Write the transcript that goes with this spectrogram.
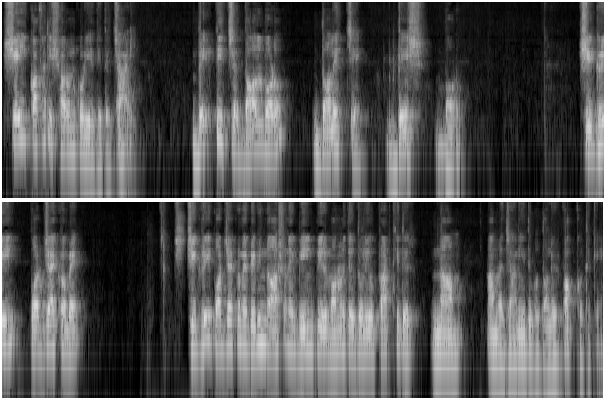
সেই কথাটি স্মরণ করিয়ে দিতে চাই। ব্যক্তির চেয়ে দল বড়, দলের চেয়ে দেশ বড়। শীঘ্রই পর্যায়ক্রমে শীঘ্রই পর্যায়ক্রমে বিভিন্ন আসনে বিএনপির মনোনীত দলীয় প্রার্থীদের নাম আমরা জানিয়ে দেব দলের পক্ষ থেকে।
